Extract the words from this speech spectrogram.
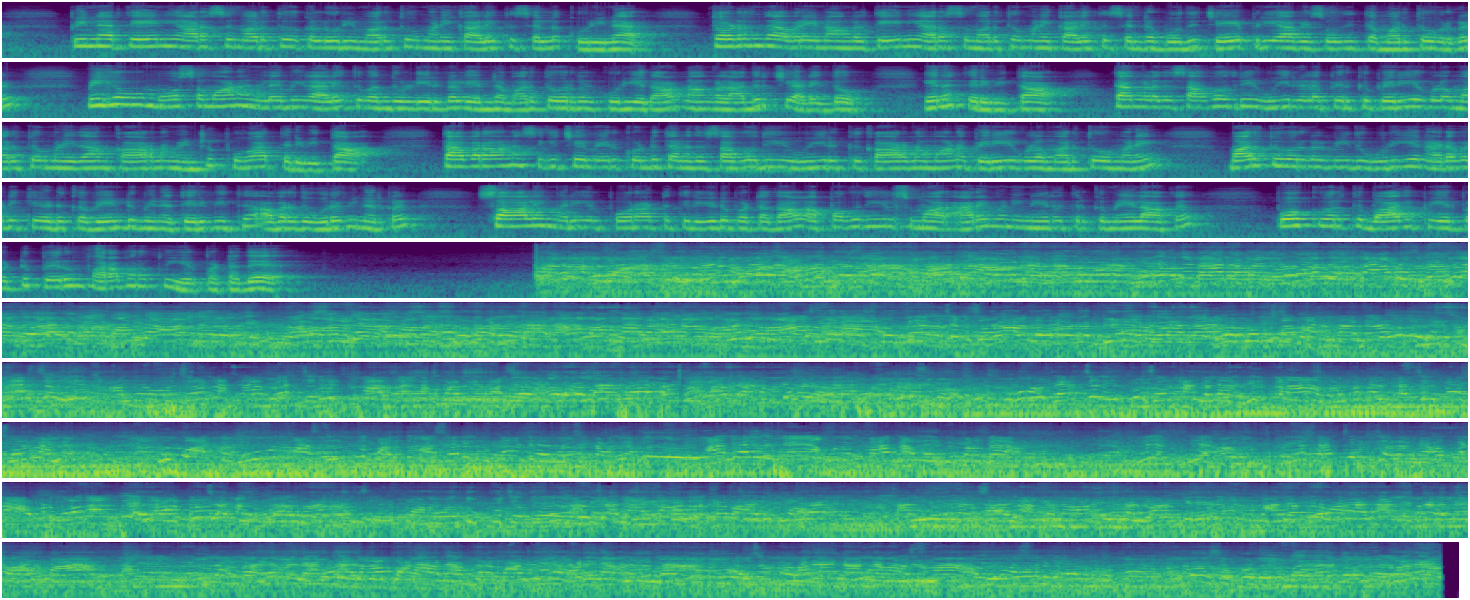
பின்னர் தேனி அரசு மருத்துவக் கல்லூரி மருத்துவமனைக்கு அழைத்து செல்ல கூறினர். தொடர்ந்து அவரை நாங்கள் தேனி அரசு மருத்துவமனைக்கு அழைத்து சென்றபோது ஜெயப்பிரியாவை சோதித்த மருத்துவர்கள் மிகவும் மோசமான நிலைமையில் அழைத்து வந்துள்ளீர்கள் என்ற மருத்துவர்கள் கூறியதால் நாங்கள் அதிர்ச்சி அடைந்தோம் என தெரிவித்தார். தங்களது சகோதரி உயிரிழப்பிற்கு பெரியகுளம் மருத்துவமனை தான் காரணம் என்று புகார் தெரிவித்தார். தவறான சிகிச்சை மேற்கொண்டு தனது சகோதரி உயிருக்கு காரணமான பெரியகுளம் மருத்துவமனை மருத்துவர்கள் மீது உரிய நடவடிக்கை எடுக்க வேண்டும் என தெரிவித்து அவரது உறவினர்கள் சாலை மறியல் போராட்டத்தில் ஈடுபட்டதால் அப்பகுதியில் சுமார் அரை மணி நேரத்திற்கு மேலாக போக்குவரத்து பாதிப்பு ஏற்பட்டு பெரும் பரபரப்பு ஏற்பட்டது. பிரச்சனை இப்படி சொல்றாங்கல்ல இருக்கலாம். மண்டபத்தில் பிரச்சனை இருக்கா மூணு மாசத்துல இருந்து பத்து மாசம் வரை குப்பாட்டு வச்சிருக்காங்க. அது எதுவுமே அவங்க பார்க்காமல இருப்பாங்க. பிரச்சனை அப்படின்னா அப்படி முதல்ல வந்து எல்லா உப்பு சத்துல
